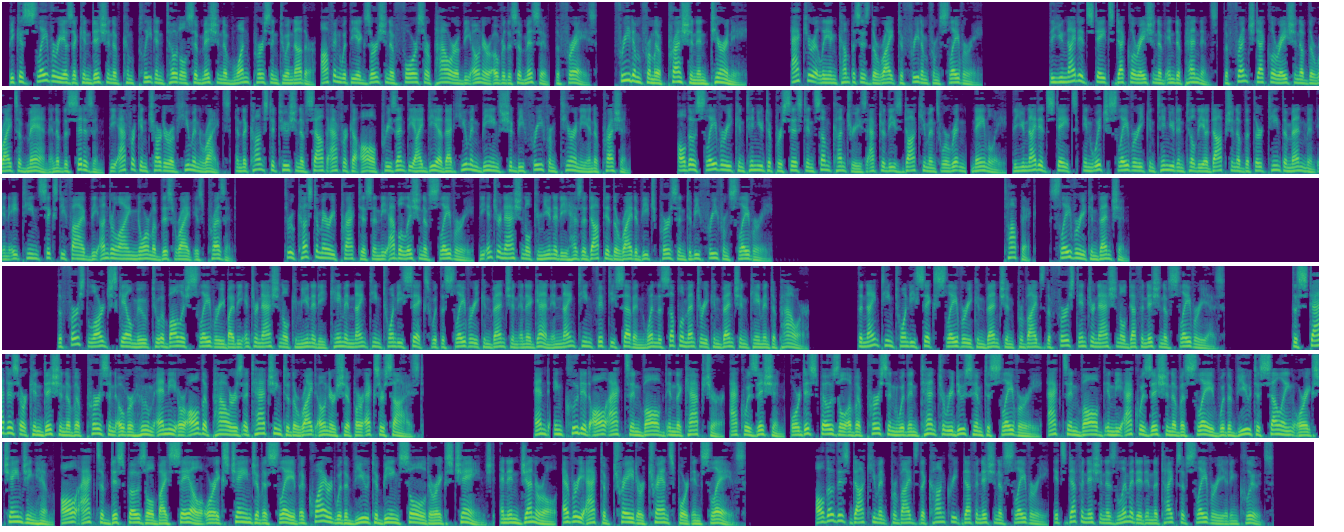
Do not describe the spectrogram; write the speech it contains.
Because slavery is a condition of complete and total submission of one person to another, often with the exertion of force or power of the owner over the submissive, the phrase, freedom from oppression and tyranny, accurately encompasses the right to freedom from slavery. The United States Declaration of Independence, the French Declaration of the Rights of Man and of the Citizen, the African Charter of Human Rights, and the Constitution of South Africa all present the idea that human beings should be free from tyranny and oppression. Although slavery continued to persist in some countries after these documents were written, namely, the United States, in which slavery continued until the adoption of the Thirteenth Amendment in 1865 the underlying norm of this right is present. Through customary practice and the abolition of slavery, the international community has adopted the right of each person to be free from slavery. Slavery Convention The first large-scale move to abolish slavery by the international community came in 1926 with the Slavery Convention and again in 1957 when the Supplementary Convention came into power. The 1926 Slavery Convention provides the first international definition of slavery as the status or condition of a person over whom any or all the powers attaching to the right ownership are exercised, and included all acts involved in the capture, acquisition, or disposal of a person with intent to reduce him to slavery, acts involved in the acquisition of a slave with a view to selling or exchanging him, all acts of disposal by sale or exchange of a slave acquired with a view to being sold or exchanged, and in general, every act of trade or transport in slaves. Although this document provides the concrete definition of slavery, its definition is limited in the types of slavery it includes.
